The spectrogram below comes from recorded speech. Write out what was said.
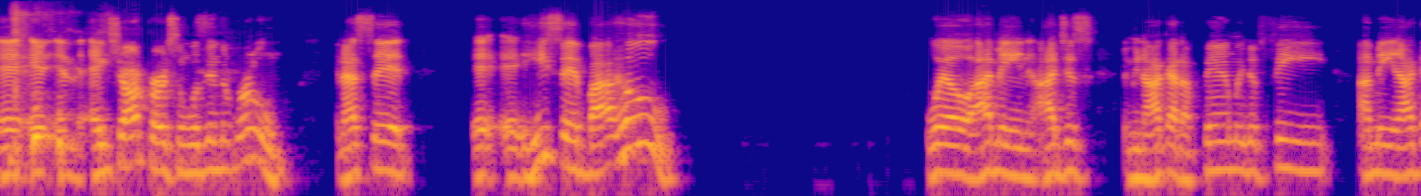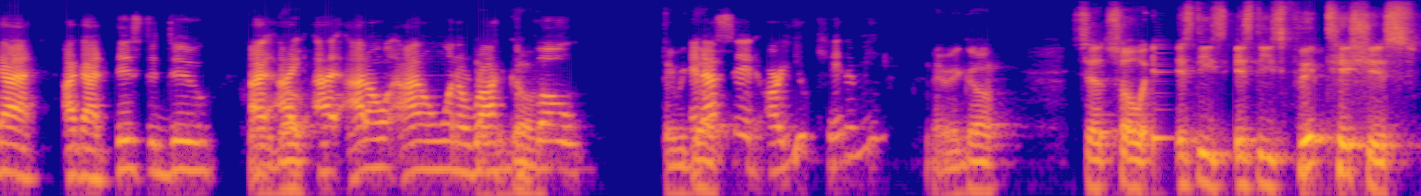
And, and, and the HR person was in the room. And I said, and he said, by who? Well, I mean, I just, I mean, I got a family to feed. I mean, I got, I got this to do. I, I. I, I don't, I don't want to rock the boat. There we go. And. I said, are you kidding me? There we go. So so it's these it's these fictitious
